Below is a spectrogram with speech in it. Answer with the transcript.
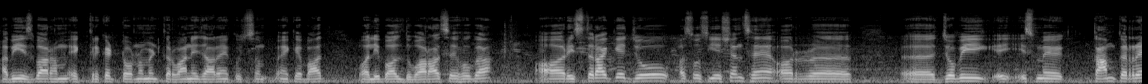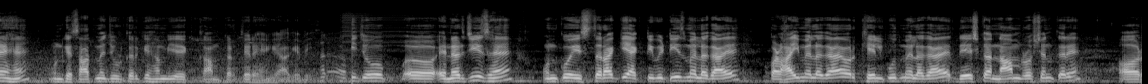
ابھی اس بار ہم ایک کرکٹ ٹورنامنٹ کروانے جا رہے ہیں، کچھ سمے کے بعد۔ والی بال دوبارہ سے ہوگا اور اس طرح کے جو ایسوسیشنس ہیں اور جو بھی اس میں کام کر رہے ہیں، ان کے ساتھ میں جڑ کر کے ہم یہ کام کرتے رہیں گے آگے بھی۔ جو انرجیز ہیں، ان کو اس طرح کی ایکٹیویٹیز میں لگائے، پڑھائی میں لگائے اور کھیل کود میں لگائے، دیش کا نام روشن کریں اور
